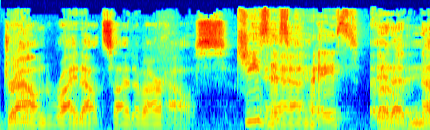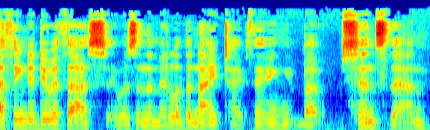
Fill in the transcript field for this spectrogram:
Drowned right outside of our house. Jesus And Christ. It had Oh. nothing to do with us. It was in the middle of the night type thing. But since then,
